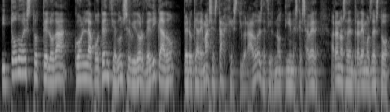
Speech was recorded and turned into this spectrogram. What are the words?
Y todo esto te lo da con la potencia de un servidor dedicado, pero que además está gestionado, es decir, no tienes que saber, ahora nos adentraremos de esto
